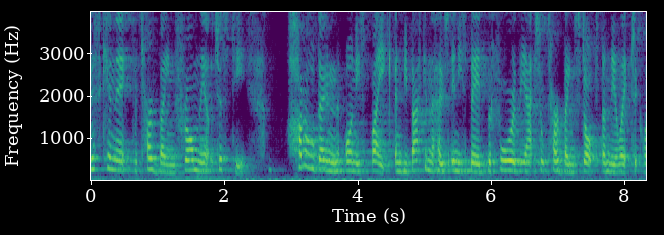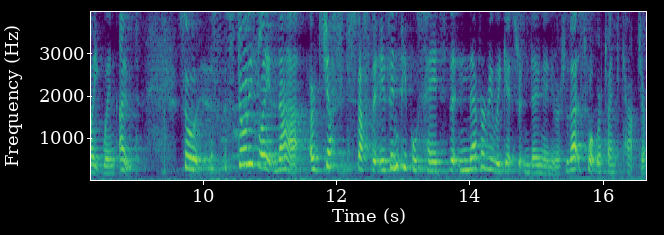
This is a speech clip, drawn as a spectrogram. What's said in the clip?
disconnect the turbine from the electricity, hurl down on his bike, and be back in the house in his bed before the actual turbine stopped and the electric light went out. So stories like that are just stuff that is in people's heads that never really gets written down anywhere. So that's what we're trying to capture.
